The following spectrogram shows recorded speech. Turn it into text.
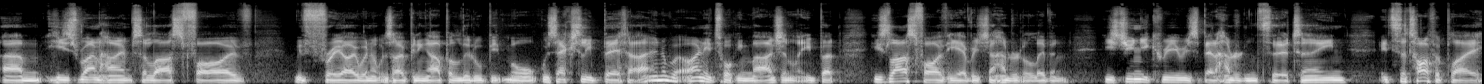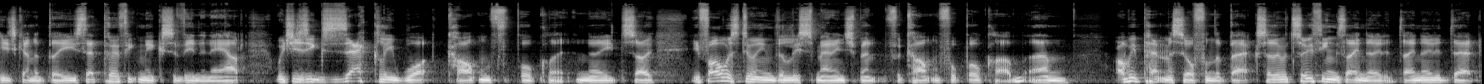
Um, his run homes the last five with Freo when it was opening up a little bit more was actually better, and we're only talking marginally. But his last five, he averaged 111. His junior career is about 113. It's the type of player he's going to be. He's that perfect mix of in and out, which is exactly what Carlton Football Club need. So, if I was doing the list management for Carlton Football Club, um, I'll be patting myself on the back. So there were two things they needed. They needed that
